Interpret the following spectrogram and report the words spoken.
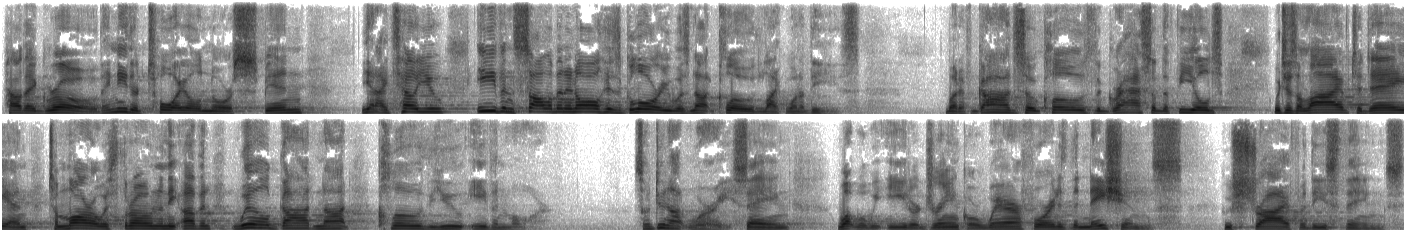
how they grow. They neither toil nor spin. Yet I tell you, even Solomon in all his glory was not clothed like one of these. But if God so clothes the grass of the fields, which is alive today and tomorrow is thrown in the oven, will God not clothe you even more? So do not worry, saying, What will we eat or drink or wear? For it is the nations who strive for these things,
